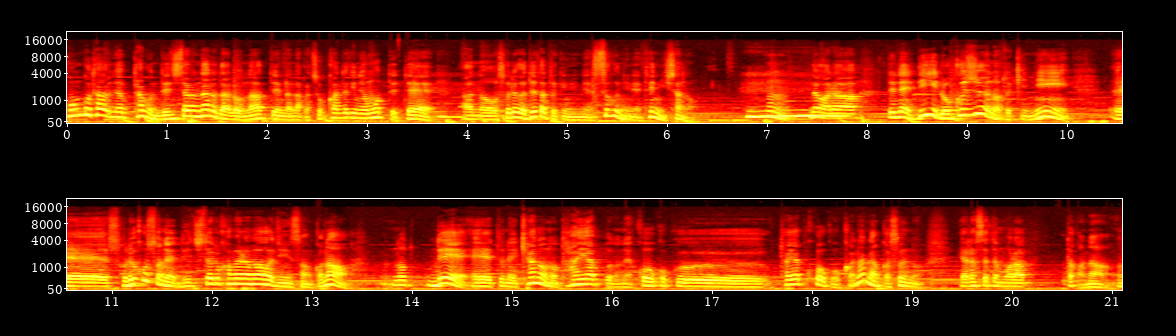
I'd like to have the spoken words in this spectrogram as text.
今後多分多分デジタルになるだろうなっていうのはなんか直感的に思ってて、あのそれが出た時にねすぐにね手にしたの。うん、だからでね D60 の時に、えーそれこそねデジタルカメラマガジンさんかな？ので、えーとね、キャノンのタイアップのね広告タイアップ広告かな？なんかそういうのやらせてもらったかな、う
